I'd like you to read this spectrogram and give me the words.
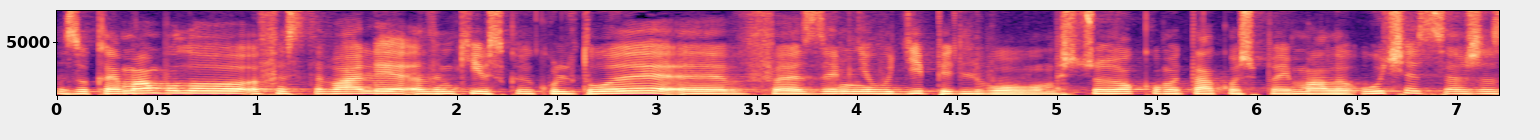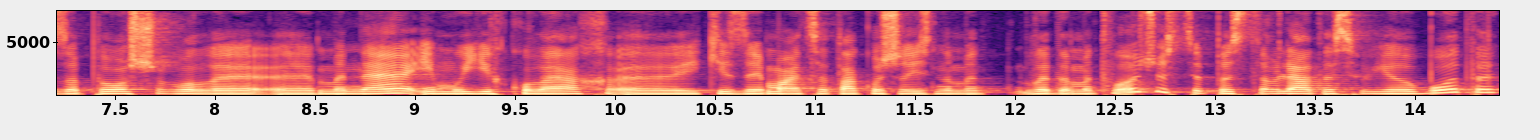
Зокрема, було фестивалі лемківської культури е, в зимній воді під Львовом. Щороку ми також приймали участь. Вже запрошували е, мене і моїх колег, е, які займаються також різними видами творчості, представляти свої роботи.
